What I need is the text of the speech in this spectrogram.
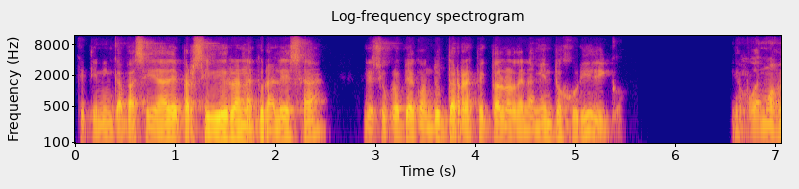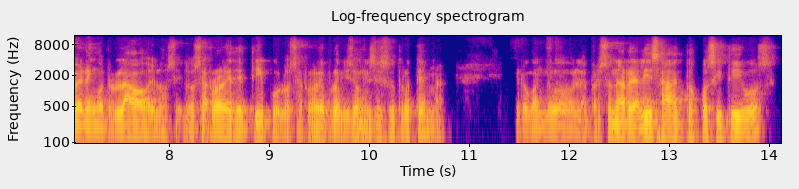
que tienen capacidad de percibir la naturaleza de su propia conducta respecto al ordenamiento jurídico. Lo podemos ver en otro lado, los, los errores de tipo, los errores de provisión, ese es otro tema. Pero cuando la persona realiza actos positivos,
